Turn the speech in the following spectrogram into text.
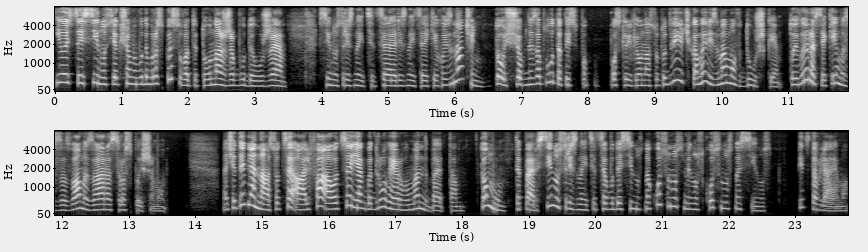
І ось цей синус, якщо ми будемо розписувати, то у нас же буде уже синус різниці, це різниця якихось значень. То, щоб не заплутатись, оскільки у нас тут двіючка, ми візьмемо в дужки той вираз, який ми з вами зараз розпишемо. Значить, і для нас оце альфа, а оце якби другий аргумент бета. Тому тепер синус різниці це буде синус на косинус мінус косинус на синус. Підставляємо.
